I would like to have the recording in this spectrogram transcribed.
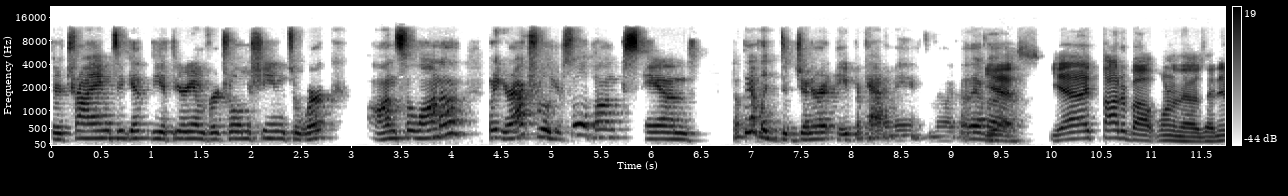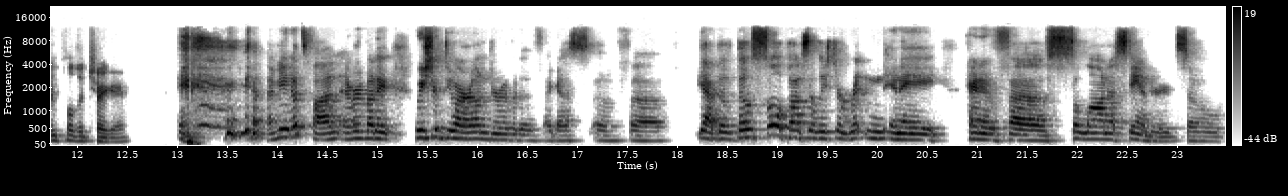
They're trying to get the Ethereum virtual machine to work on Solana, but your actual your SolPunks and don't they have like Degenerate Ape Academy? Like yes. A... yeah, I thought about one of those. I didn't pull the trigger. yeah, I mean, it's fun. Everybody, we should do our own derivative, I guess, of uh, yeah, the, those SolPunks at least are written in a kind of uh, Solana standard. So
